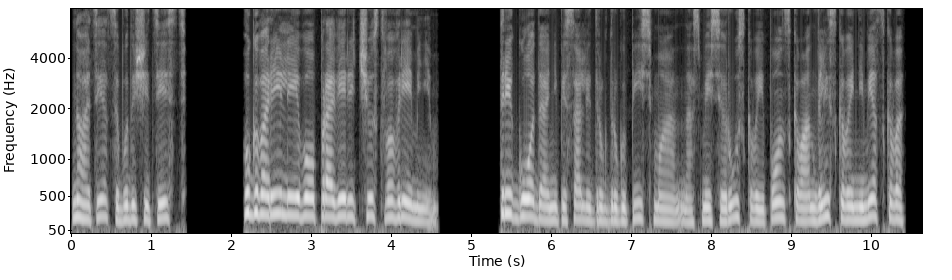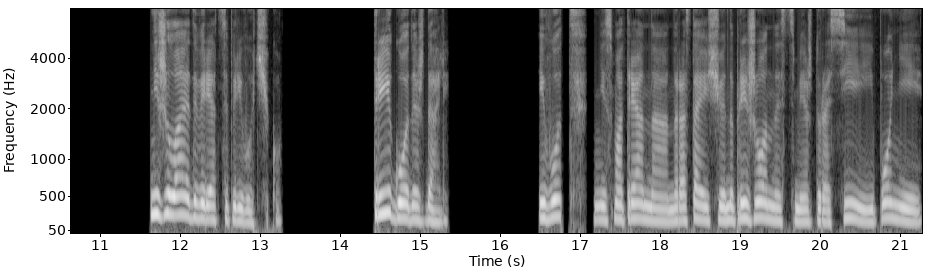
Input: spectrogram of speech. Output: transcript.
Но отец и будущий тесть уговорили его проверить чувство временем. Три года они писали друг другу письма на смеси русского, японского, английского и немецкого, не желая доверяться переводчику. Три года ждали. И вот, несмотря на нарастающую напряженность между Россией и Японией,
